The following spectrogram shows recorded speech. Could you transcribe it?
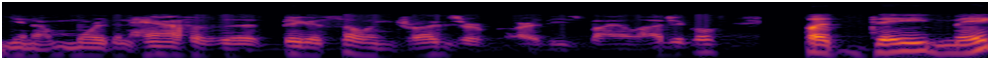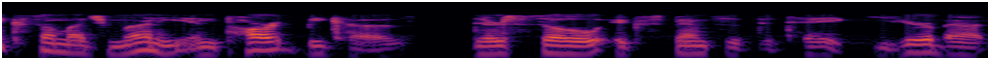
you know, more than half of the biggest selling drugs are, are these biologicals. But they make so much money in part because they're so expensive to take. You hear about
